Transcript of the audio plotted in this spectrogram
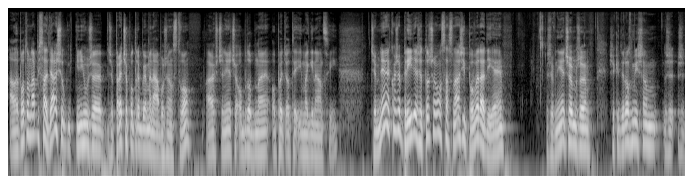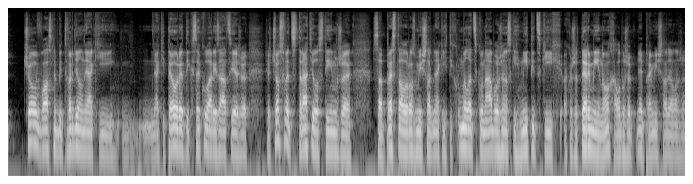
ale potom napísal ďalšiu knihu, že, že prečo potrebujeme náboženstvo, a ešte niečo obdobné opäť o tej imaginácii. Čiže mne akože príde, že to, čo on sa snaží povedať je, že v niečom, že, že keď rozmýšľam, že, že čo vlastne by tvrdil nejaký, nejaký teoretik sekularizácie, že, že čo svet stratil s tým, že sa prestalo rozmýšľať v nejakých tých umelecko-náboženských, mýtických akože termínoch, alebo že nepremýšľať, ale že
